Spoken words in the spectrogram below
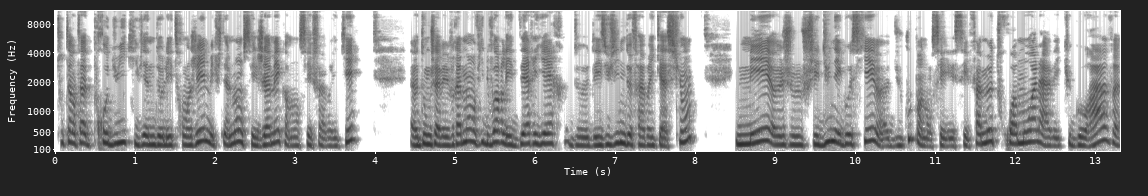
tout un tas de produits qui viennent de l'étranger, mais finalement, on ne sait jamais comment c'est fabriqué. Euh, donc, j'avais vraiment envie de voir les derrière de, des usines de fabrication. Mais euh, j'ai dû négocier, euh, du coup, pendant ces, ces, fameux trois mois là avec Hugo Rave,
